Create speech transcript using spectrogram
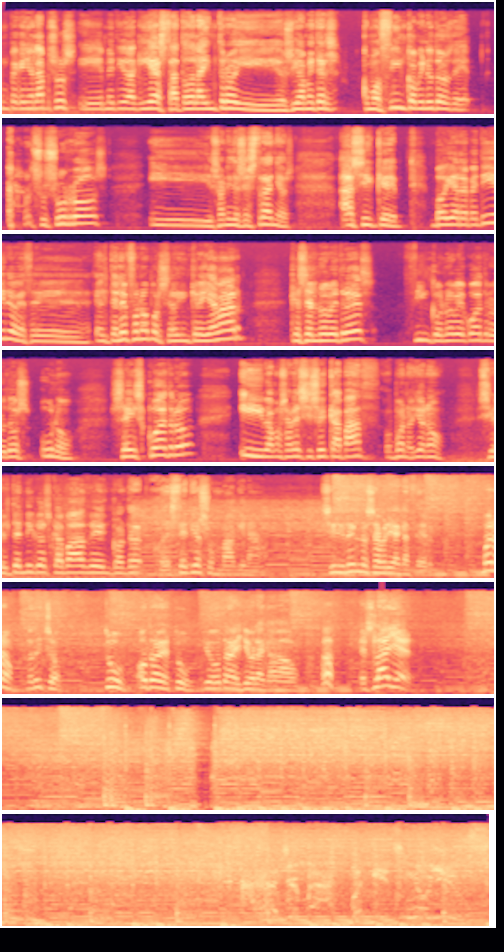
Un pequeño lapsus y he metido aquí hasta toda la intro y os iba a meter como cinco minutos de susurros y sonidos extraños. Así que voy a repetir el teléfono por si alguien quiere llamar, que es el 93 594 2164 y vamos a ver si soy capaz, bueno, yo no, si el técnico es capaz de encontrar... Joder, este tío es un máquina. Sin él no sabría qué hacer. Bueno, lo dicho, tú, otra vez tú, yo otra vez yo la he cagado. ¡Ah! ¡Slayer! Had your back, but it's no use.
